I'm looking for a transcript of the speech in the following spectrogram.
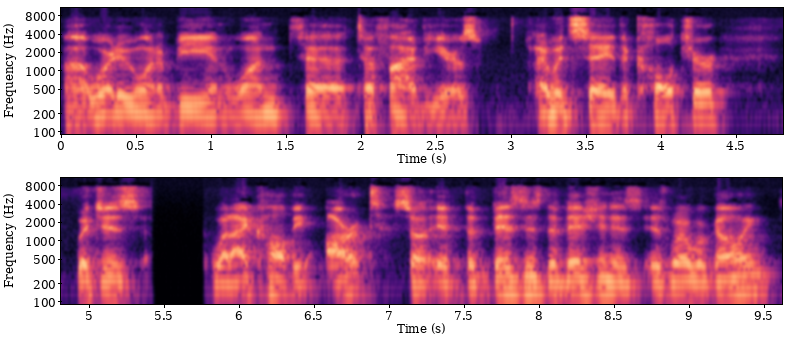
uh, where do we want to be in one to, to five years i would say the culture which is what i call the art. So if the business the vision is, is where we're going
